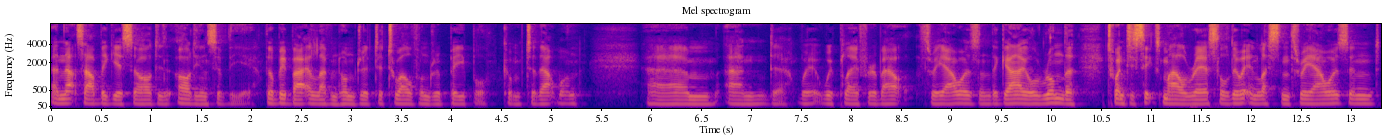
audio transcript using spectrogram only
and that's our biggest audi- audience of the year. There'll be about 1,100 to 1,200 people come to that one. Um, and uh, we, we play for about three hours, and the guy who'll run the 26 mile race He'll do it in less than three hours, and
